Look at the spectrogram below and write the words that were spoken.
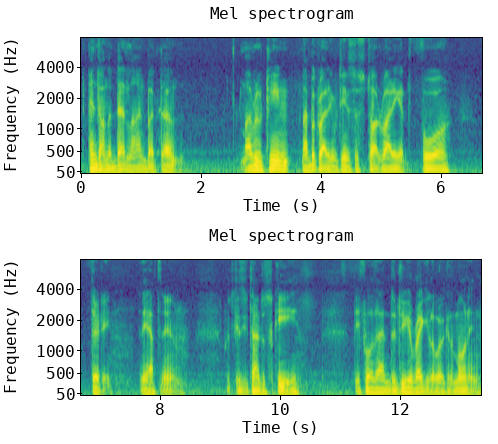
Depends on the deadline, but um, my routine, my book writing routine is to start writing at 4.30 in the afternoon which gives you time to ski before and to do your regular work in the morning.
